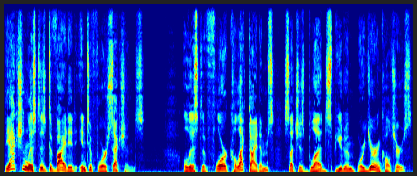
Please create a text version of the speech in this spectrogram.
The action list is divided into four sections. A list of floor collect items such as blood, sputum, or urine cultures.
